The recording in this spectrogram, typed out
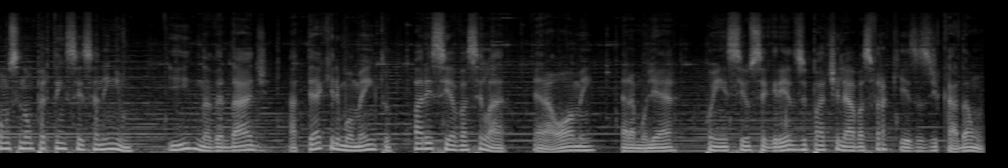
como se não pertencesse a nenhum. e, na verdade, até aquele momento, parecia vacilar. Era homem, era mulher, conhecia os segredos e partilhava as fraquezas de cada um.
